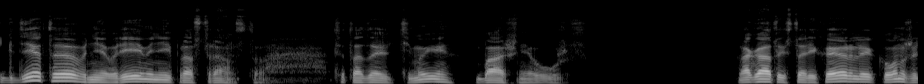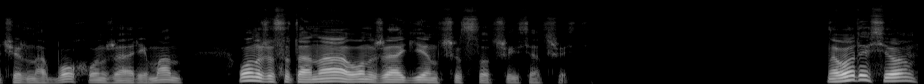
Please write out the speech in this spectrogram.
Где-то вне времени и пространства. Цитадель тьмы, башня ужаса. Рогатый старик Эрлик, он же Чернобог, он же Ариман, он же Сатана, он же агент 666. Вот и все.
